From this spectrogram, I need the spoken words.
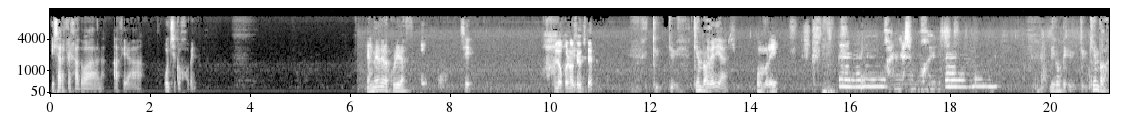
y se ha reflejado a- hacia un chico joven. En medio de la oscuridad. Sí, ¿Lo conoce usted? ¿Qui- qui- ¿Quién va? deberías. Hombre, son mujeres. Digo, ¿qui- qui- ¿quién va?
